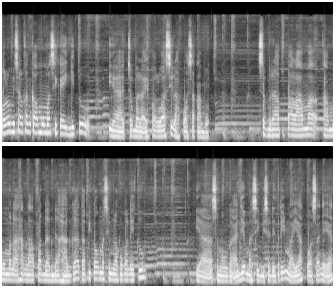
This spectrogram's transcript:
Kalau misalkan kamu masih kayak gitu ya cobalah evaluasi lah puasa kamu. Seberapa lama kamu menahan lapar dan dahaga tapi kamu masih melakukan itu ya semoga aja masih bisa diterima ya puasanya ya.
